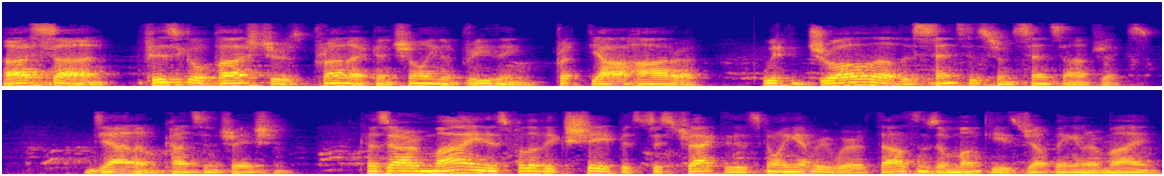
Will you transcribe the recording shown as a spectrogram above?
Asana, physical postures, prana, controlling the breathing, pratyahara, withdrawal of the senses from sense objects, dhyanam, concentration. Because our mind is full of its shape, it's distracted, it's going everywhere. Thousands of monkeys jumping in our mind.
